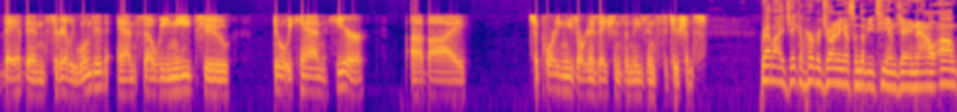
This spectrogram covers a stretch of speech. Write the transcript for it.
they have been severely wounded. And so we need to do what we can here uh, by supporting these organizations and these institutions. Rabbi Jacob Herber joining us on WTMJ now. Um,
